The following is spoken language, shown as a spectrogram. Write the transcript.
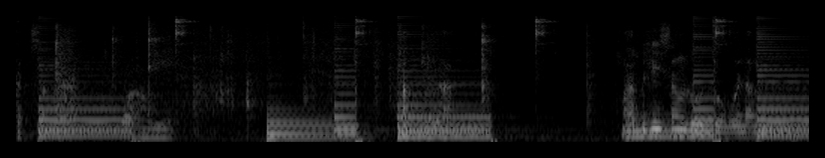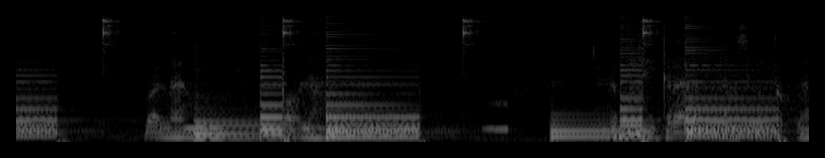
at saka Huawei takla mabilis ang luto walang walang paula. Dapat ay kararating lang kasi ng takla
